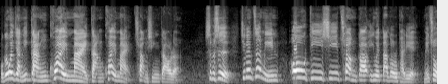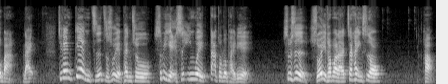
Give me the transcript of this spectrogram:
我跟各位讲，你赶快买，赶快买，创新高了，是不是？今天证明 OTC 创高，因为大多数排列，没错吧？来，今天电子指数也喷出，是不是也是因为大多数排列？是不是？所以，投保来再看一次哦。好，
